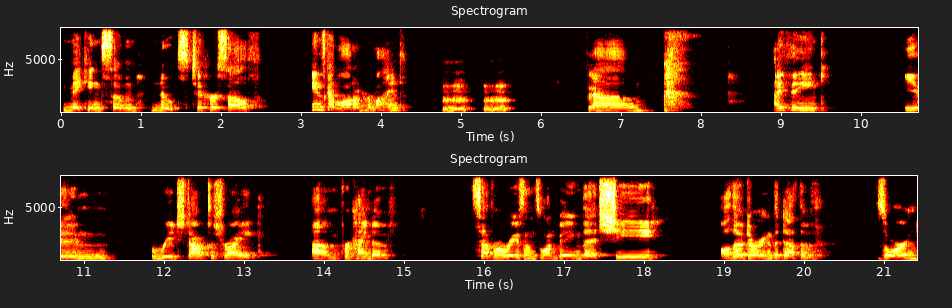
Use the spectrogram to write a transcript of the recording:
making some notes to herself. Eden's got a lot on her mind. Mm-hmm. Mm-hmm. Fair. Um, I think Eden reached out to Shrike um, for kind of several reasons. One being that she, although during the death of Zorn,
